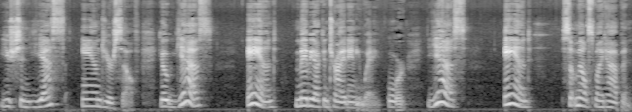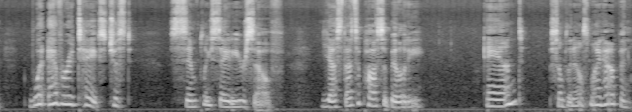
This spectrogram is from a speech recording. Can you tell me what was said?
you should yes and yourself. Go, yes, and maybe I can try it anyway. Or yes, and something else might happen. Whatever it takes, just simply say to yourself, yes, that's a possibility, and something else might happen.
